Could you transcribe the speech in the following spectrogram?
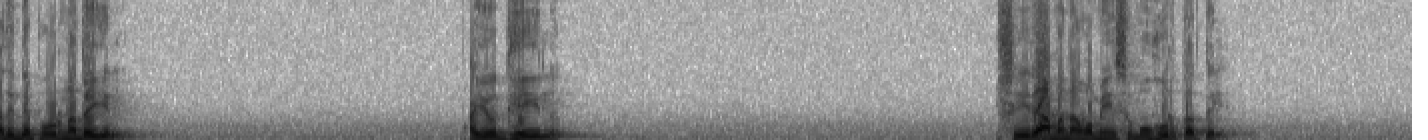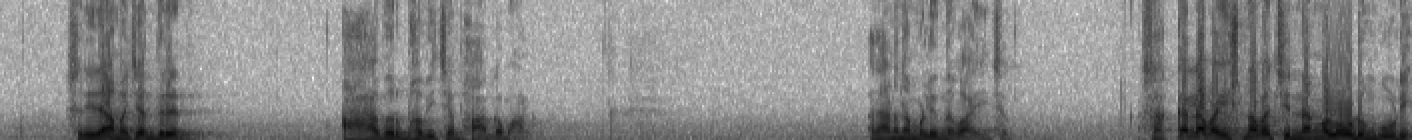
അതിന്റെ പൂർണതയിൽ അയോധ്യയിൽ ശ്രീരാമനവമി സുമുഹൂർത്തത്തിൽ ശ്രീരാമചന്ദ്രൻ ആവിർഭവിച്ച ഭാഗമാണ്. അതാണ് നമ്മൾ ഇന്ന് വായിച്ചത്. സകല വൈഷ്ണവ ചിഹ്നങ്ങളോടും കൂടി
